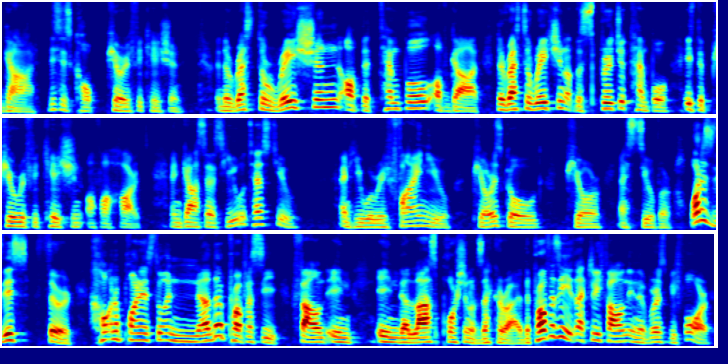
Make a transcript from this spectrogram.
God. This is called purification. The restoration of the temple of God, the restoration of the spiritual temple is the purification of our hearts. And God says He will test you and He will refine you, pure as gold, pure as silver. What is this third? I want to point us to another prophecy found in, in the last portion of Zechariah. The prophecy is actually found in the verse before,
